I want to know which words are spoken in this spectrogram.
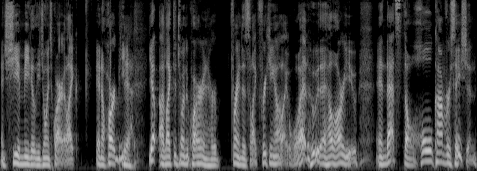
and she immediately joins choir like in a heartbeat. Yeah. yep i'd like to join the choir and her friend is like freaking out like what? Who the hell are you? And that's the whole conversation.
